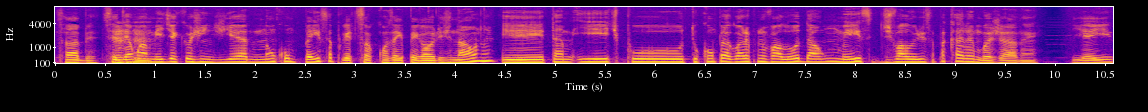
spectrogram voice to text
Sabe? CD é uma Uhum. mídia que hoje em dia não compensa, porque tu só consegue pegar o original, né? E, tam, e tipo, tu compra agora por um valor, dá um mês e desvaloriza pra caramba já, né? E aí,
